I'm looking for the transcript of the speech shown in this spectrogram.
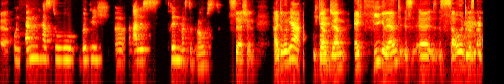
ja. Und dann hast du wirklich äh, alles drin, was du brauchst. Sehr schön. Heidrun, ja, ich glaube, wir haben echt viel gelernt. Es äh, ist sau interessant.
